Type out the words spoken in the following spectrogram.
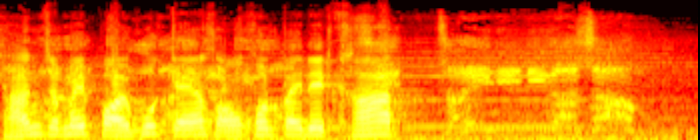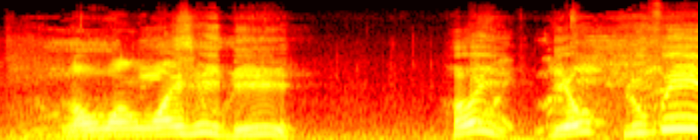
ฉันจะไม่ปล่อยพวกแกสองคนไปเด็ดขาด ระวังไว้ให้ดี เฮ้ย เดี๋ยว ลูฟี่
